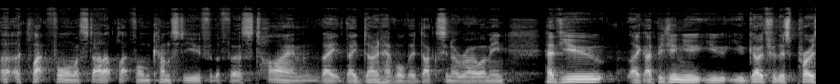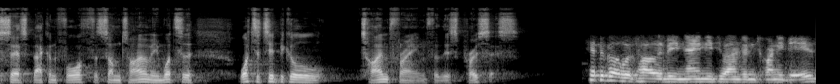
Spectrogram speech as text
a, platform, a startup platform, comes to you for the first time, they they don't have all their ducks in a row. I mean, have you? Like, I presume you you you go through this process back and forth for some time. I mean, what's a what's a typical time frame for this process? Typical would probably be 90 to 120 days.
